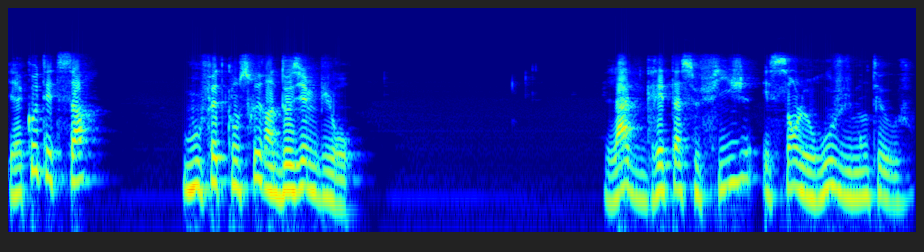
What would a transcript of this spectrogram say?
Et à côté de ça, vous faites construire un deuxième bureau. Là, Greta se fige et sent le rouge lui monter aux joues.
